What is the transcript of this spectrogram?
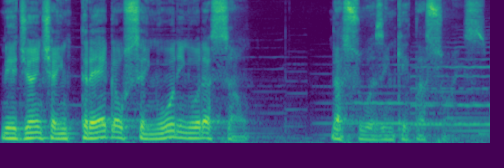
mediante a entrega ao Senhor em oração das suas inquietações.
